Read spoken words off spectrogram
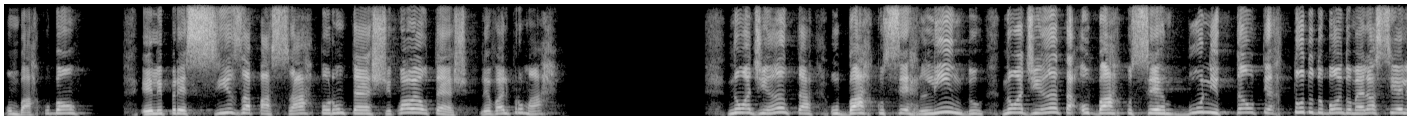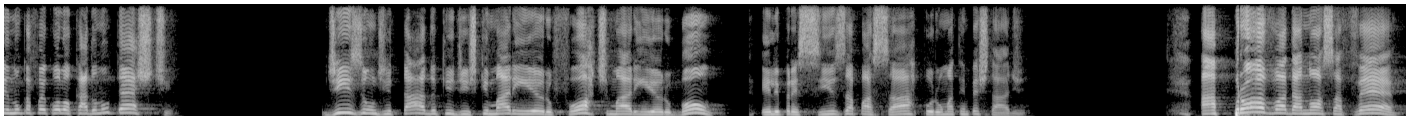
um barco bom. Ele precisa passar por um teste. Qual é o teste? Levar ele para o mar. Não adianta o barco ser lindo, não adianta o barco ser bonitão, ter tudo do bom e do melhor, se ele nunca foi colocado num teste. Diz um ditado que diz que marinheiro forte, marinheiro bom, ele precisa passar por uma tempestade. A prova da nossa fé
